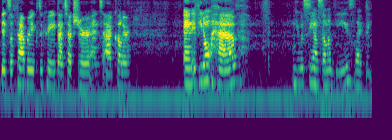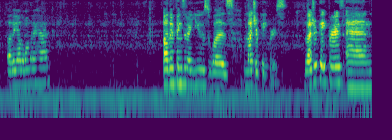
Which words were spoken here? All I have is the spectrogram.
bits of fabric to create that texture and to add color. And if you don't have, you would see on some of these, like the other yellow one that I had, other things that I used was ledger papers. Ledger papers and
